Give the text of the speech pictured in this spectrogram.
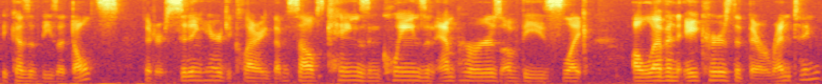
because of these adults that are sitting here declaring themselves kings and queens and emperors of these like 11 acres that they're renting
